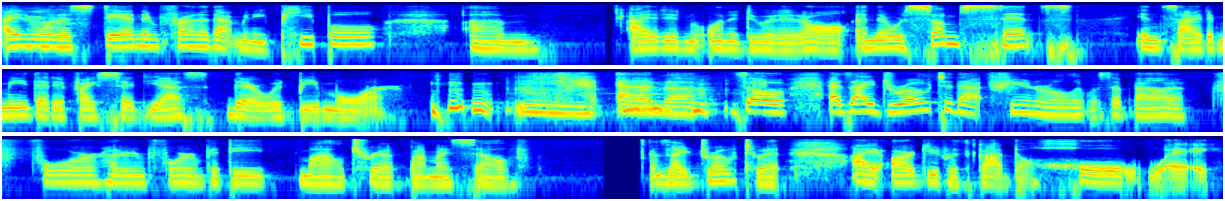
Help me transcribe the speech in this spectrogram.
I didn't yeah. want to stand in front of that many people. Um, I didn't want to do it at all. And there was some sense inside of me that if I said yes, there would be more. Mm. and uh, so as I drove to that funeral, it was about a 400, 450 mile trip by myself. As I drove to it, I argued with God the whole way.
